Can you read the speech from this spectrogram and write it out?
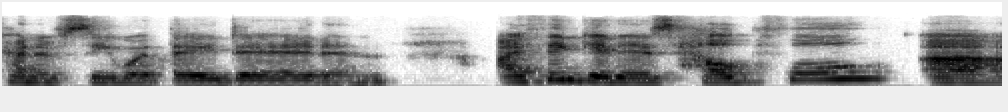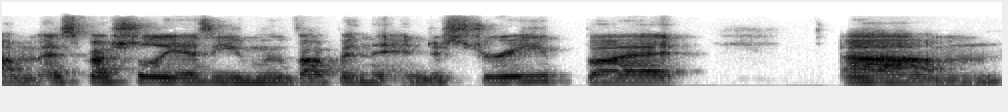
kind of see what they did. And I think it is helpful, um, especially as you move up in the industry. But um,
